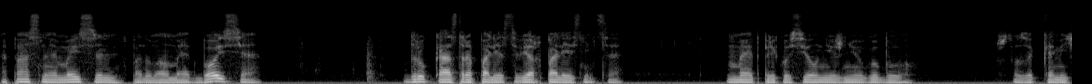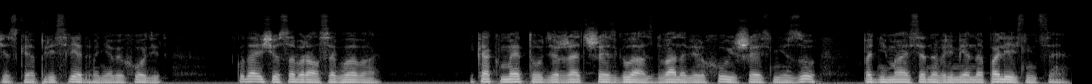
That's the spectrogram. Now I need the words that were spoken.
«Опасная мысль», — подумал Мэтт, — «бойся». Вдруг Кастро полез вверх по лестнице. Мэтт прикусил нижнюю губу. Что за комическое преследование выходит? Куда еще собрался глава? И как Мэтту удержать шесть глаз, два наверху и шесть внизу, поднимаясь одновременно по лестнице?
